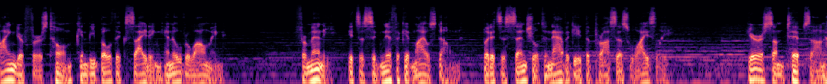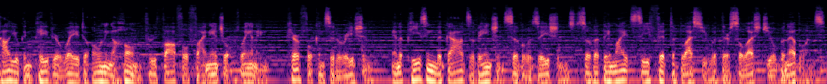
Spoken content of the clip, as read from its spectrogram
buying your first home can be both exciting and overwhelming. For many, it's a significant milestone, but it's essential to navigate the process wisely. Here are some tips on how you can pave your way to owning a home through thoughtful financial planning, careful consideration, and appeasing the gods of ancient civilizations so that they might see fit to bless you with their celestial benevolence.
